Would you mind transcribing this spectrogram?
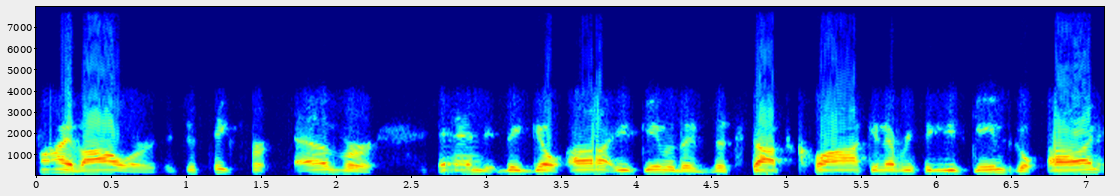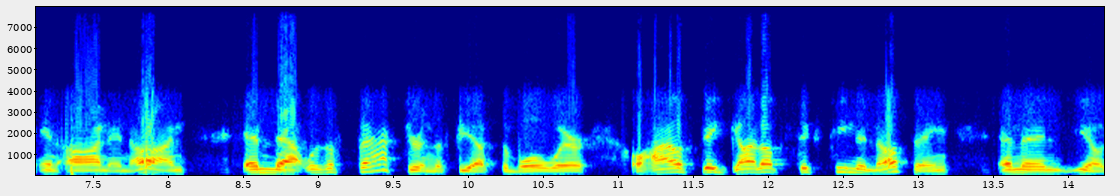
five hours. It just takes forever. And they go on, these games with the, the stopped clock and everything, these games go on and on and on. And that was a factor in the Fiesta Bowl where Ohio State got up 16 to nothing. And then, you know,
